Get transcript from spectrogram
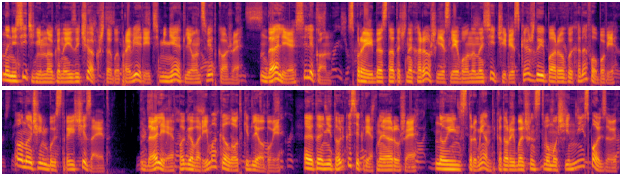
Нанесите немного на язычок, чтобы проверить, меняет ли он цвет кожи. Далее силикон. Спрей достаточно хорош, если его наносить через каждые пару выходов обуви. Он очень быстро исчезает. Далее поговорим о колодке для обуви. Это не только секретное оружие, но и инструмент, который большинство мужчин не используют,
